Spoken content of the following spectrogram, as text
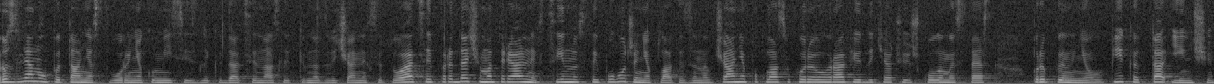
Розглянув питання створення комісії з ліквідації наслідків надзвичайних ситуацій, передачі матеріальних цінностей, погодження плати за навчання по класу хореографії дитячої школи мистецтв, припинення опіки та інші.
